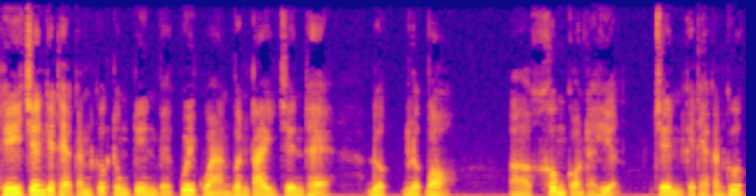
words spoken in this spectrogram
thì trên cái thẻ căn cước thông tin về quê quán vân tay trên thẻ được lược bỏ à, không còn thể hiện trên cái thẻ căn cước.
